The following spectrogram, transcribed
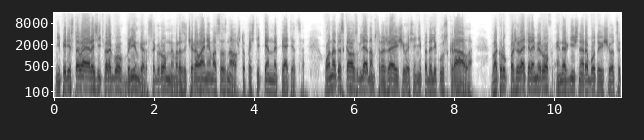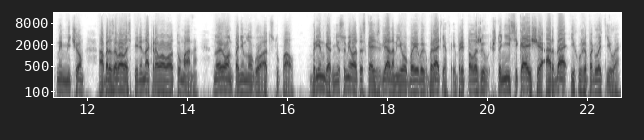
Не переставая разить врагов, Брингер с огромным разочарованием осознал, что постепенно пятится. Он отыскал взглядом сражающегося неподалеку Скраала. Вокруг Пожирателя Миров, энергично работающего цепным мечом, образовалась пелена кровавого тумана, но и он понемногу отступал. Брингер не сумел отыскать взглядом его боевых братьев и предположил, что неиссякающая орда их уже поглотила.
